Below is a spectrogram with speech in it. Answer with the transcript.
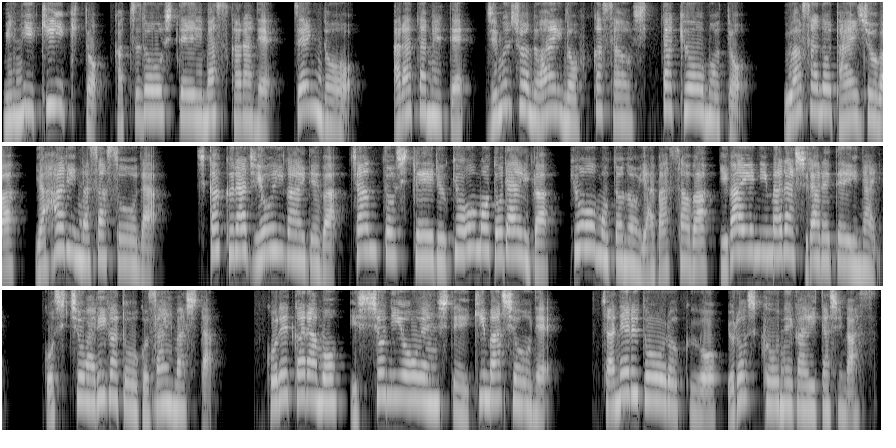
ミニキーキと活動していますからね、全能。改めて、事務所の愛の深さを知った京本。噂の退場は、やはりなさそうだ。四角ラジオ以外ではちゃんとしている京本大が、京本のヤバさは意外にまだ知られていない。ご視聴ありがとうございました。これからも一緒に応援していきましょうね。チャンネル登録をよろしくお願いいたします。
